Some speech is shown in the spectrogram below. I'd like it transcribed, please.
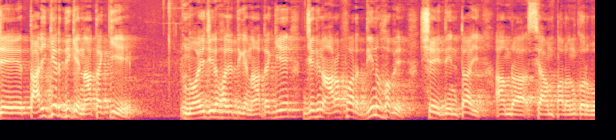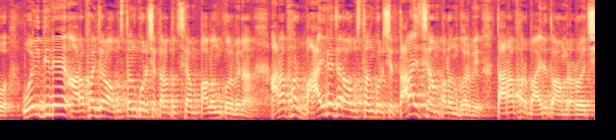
যে তারিখের দিকে না তাকিয়ে নয় জির হজের দিকে না তাকিয়ে যেদিন আরাফার দিন হবে, সেই দিনটাই আমরা শ্যাম পালন করব। ওই দিনে আরাফায় যারা অবস্থান করেছে, তারা তো শ্যাম পালন করবে না। আরাফার বাইরে যারা অবস্থান করেছে, তারাই শ্যাম পালন করবে। তা আরাফার বাইরে তো আমরা রয়েছি,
